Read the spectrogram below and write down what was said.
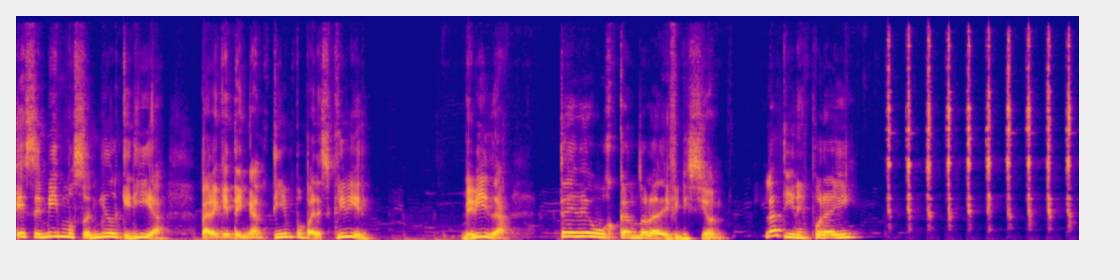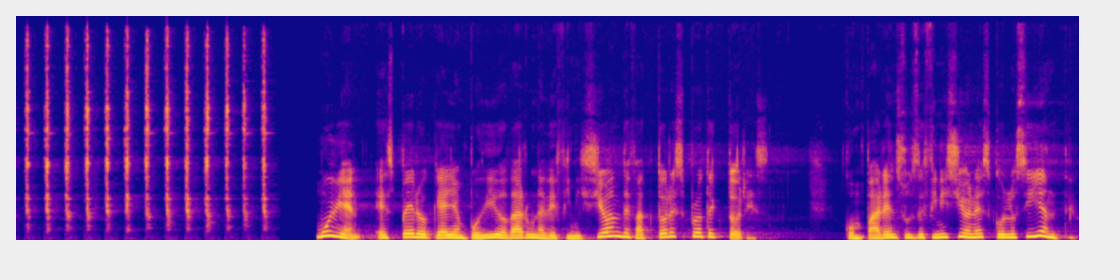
Ese mismo sonido quería, para que tengan tiempo para escribir. Bebida, te veo buscando la definición. ¿La tienes por ahí? Muy bien, espero que hayan podido dar una definición de factores protectores. Comparen sus definiciones con lo siguiente.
